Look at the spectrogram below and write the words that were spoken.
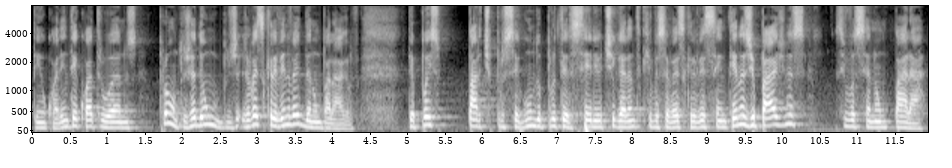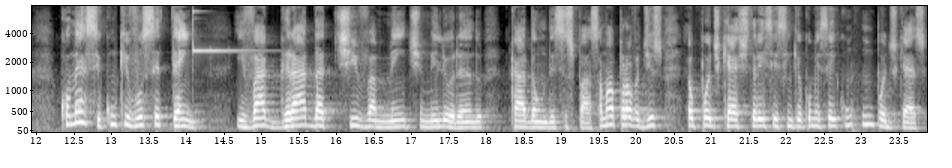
tenho 44 anos Pronto, já deu um, já vai escrevendo e vai dando um parágrafo. Depois parte para o segundo, para o terceiro, e eu te garanto que você vai escrever centenas de páginas se você não parar. Comece com o que você tem e vá gradativamente melhorando cada um desses passos. A maior prova disso é o podcast 365. Eu comecei com um podcast.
